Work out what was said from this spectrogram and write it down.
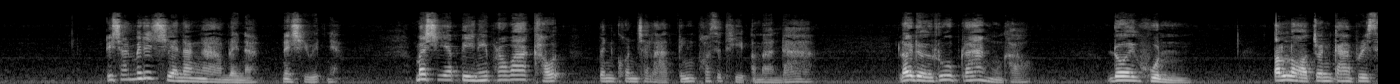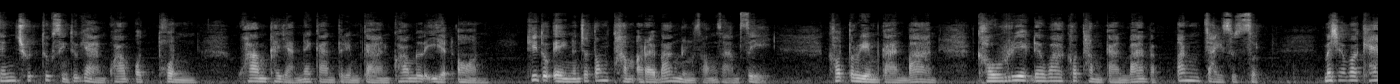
5 ดิฉันไม่ได้เชียร์นางงามเลยนะ ในชีวิตเนี่ย มาเชียร์ปีนี้เพราะว่าเขาเป็นคนฉลาด think positive อมานด้าแล้วโดยรูปร่างของเขา โดยหุ่น ตลอดจนการพรีเซนต์ชุดทุกสิ่งทุกอย่างความอดทน ความขยันในการเตรียมการความละเอียดอ่อน ที่ตัวเองนั้นจะต้องทำอะไรบ้างหนึ่งสองสามสี่เขาเตรียมการบ้าน เขาเรียกได้ว่าเขาทำการบ้านแบบตั้งใจสุดๆ ไม่ใช่ว่าแค่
